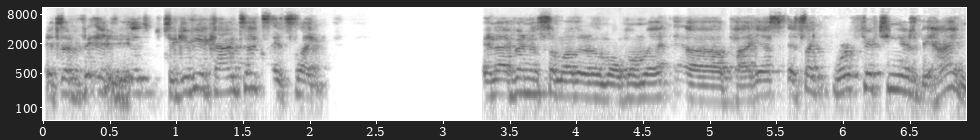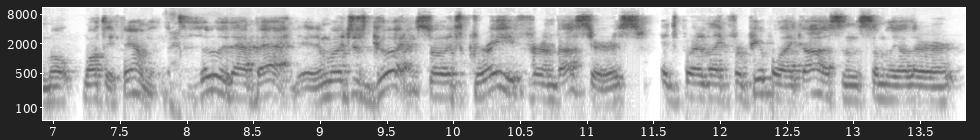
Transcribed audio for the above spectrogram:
it's a it's, to give you context. It's like, and I've been in some other mobile uh, podcasts. It's like we're 15 years behind multifamily. It's literally that bad, and which is good. So it's great for investors. It's but like for people like us and some of the other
